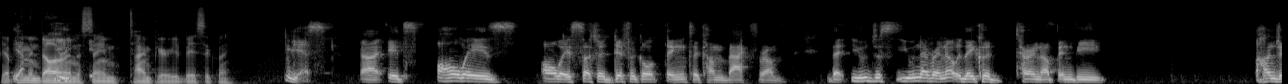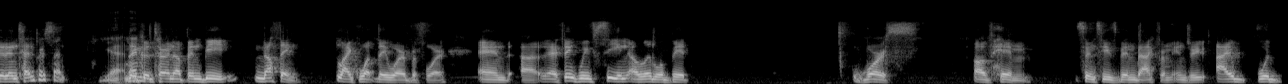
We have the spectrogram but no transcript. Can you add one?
Yep, Yeah. him and Bellerin the same time period, basically. Yes. Uh, it's always, always such a difficult thing to come back from that you just, you never know. They could turn up and be 110%. Yeah, They I'm- could turn up and be nothing like what they were before. And uh, I think we've seen a little bit worse of him since he's been back from injury. I would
